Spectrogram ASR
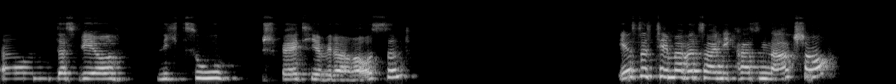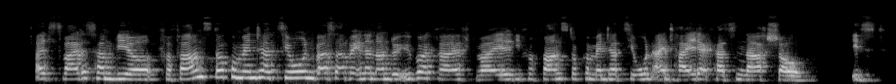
ähm, dass wir nicht zu spät hier wieder raus sind. Erstes Thema wird sein die Kassennachschau. Als zweites haben wir Verfahrensdokumentation, was aber ineinander übergreift, weil die Verfahrensdokumentation ein Teil der Kassennachschau ist.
